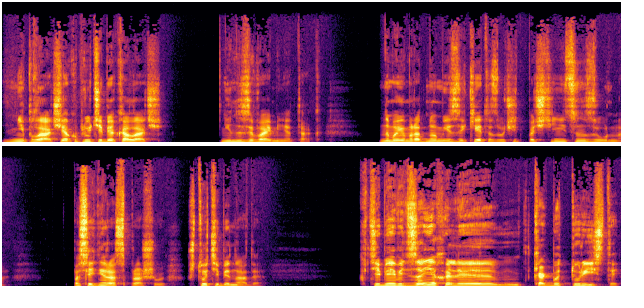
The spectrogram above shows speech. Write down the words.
не плачь, я куплю тебе калач. Не называй меня так. На моем родном языке это звучит почти нецензурно. Последний раз спрашиваю, что тебе надо? К тебе ведь заехали как бы туристы.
